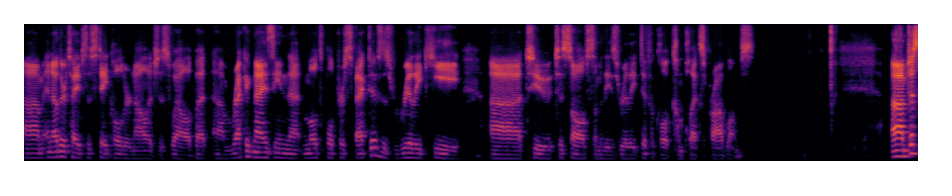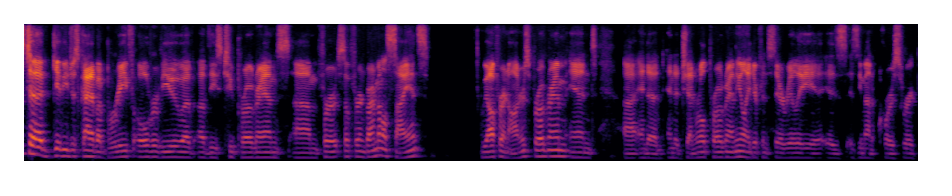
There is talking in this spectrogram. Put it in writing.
um, and other types of stakeholder knowledge as well. But um, recognizing that multiple perspectives is really key uh, to, to solve some of these really difficult, complex problems. Um, just to give you just kind of a brief overview of, of these two programs. Um, for so for environmental science, we offer an honors program and uh, and a and a general program. The only difference there really is is the amount of coursework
